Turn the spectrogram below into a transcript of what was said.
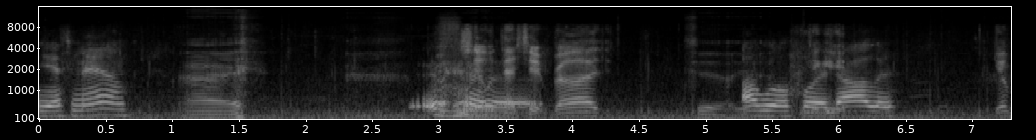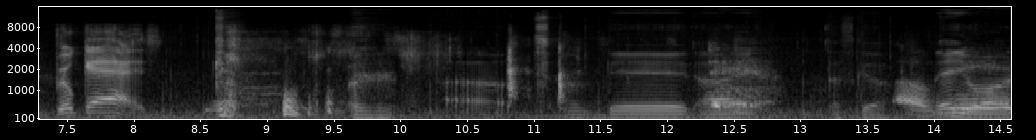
Yes, ma'am. Alright. Chill with that shit, bro. Chill. I will for a dollar. You're broke ass. Uh, I'm dead. Alright. Let's go. Oh, There you are.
